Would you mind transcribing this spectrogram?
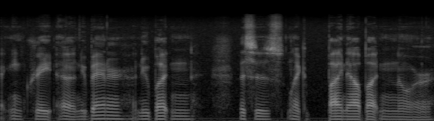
I can create a new banner, a new button. This is like a buy now button or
